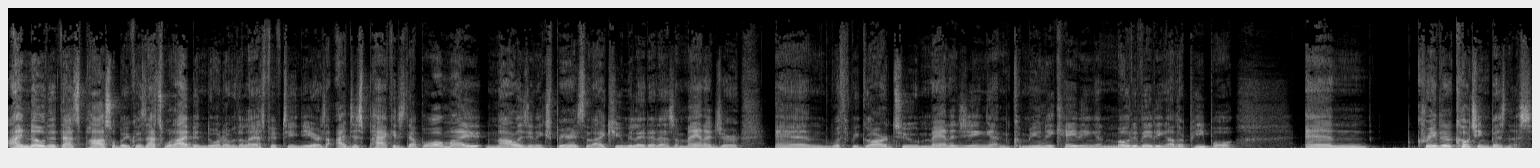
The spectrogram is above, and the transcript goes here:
I know that that's possible because that's what I've been doing over the last 15 years. I just packaged up all my knowledge and experience that I accumulated as a manager and with regard to managing and communicating and motivating other people and created a coaching business.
